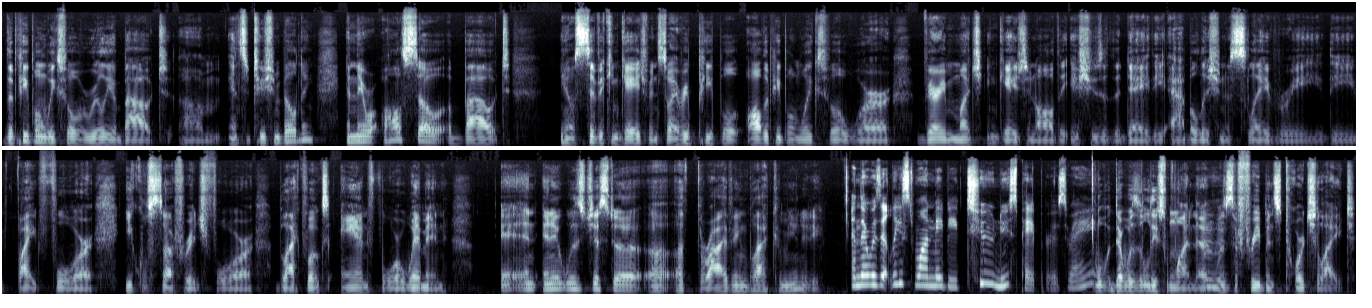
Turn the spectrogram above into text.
the people in Weeksville were really about um, institution building, and they were also about you know civic engagement so every people all the people in Weeksville were very much engaged in all the issues of the day the abolition of slavery the fight for equal suffrage for black folks and for women and and it was just a, a, a thriving black community. And there was at least one, maybe two newspapers, right? Well, there was at least one. That mm-hmm. was the Freedman's Torchlight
